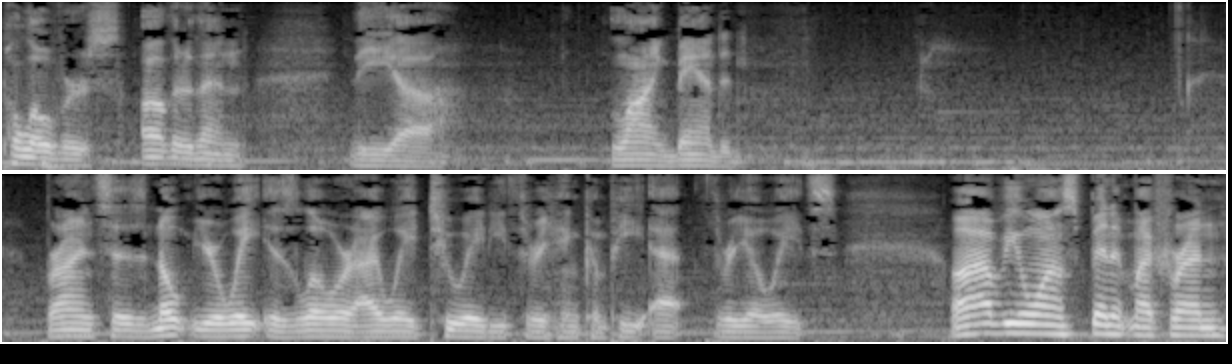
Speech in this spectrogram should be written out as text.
pullovers other than the uh, lying banded. Brian says, Nope, your weight is lower. I weigh 283 and compete at 308s. Well, however you want to spin it, my friend,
